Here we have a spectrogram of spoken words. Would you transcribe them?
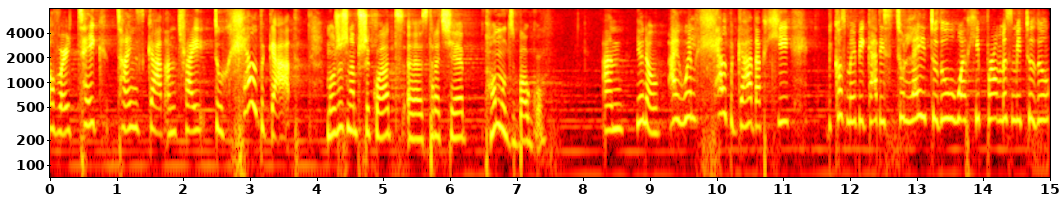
overtake times God and try to help God. Możesz na przykład e, starać się pomóc Bogu. And you know, I will help God that He, because maybe God is too late to do what He promised me to do.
